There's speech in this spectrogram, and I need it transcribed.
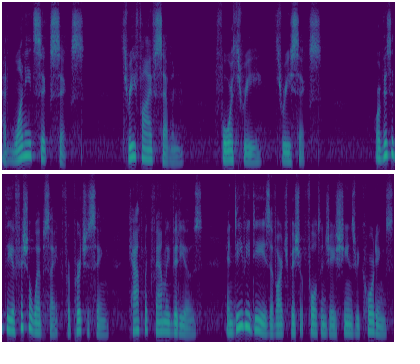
at 1 357 4336 or visit the official website for purchasing Catholic family videos and DVDs of Archbishop Fulton J. Sheen's recordings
